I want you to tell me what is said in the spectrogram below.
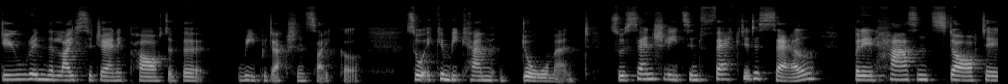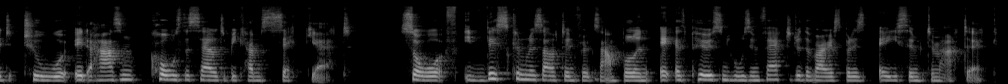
during the lysogenic part of the reproduction cycle. So, it can become dormant. So, essentially, it's infected a cell, but it hasn't started to, it hasn't caused the cell to become sick yet. So this can result in, for example, an, a person who's infected with the virus but is asymptomatic.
